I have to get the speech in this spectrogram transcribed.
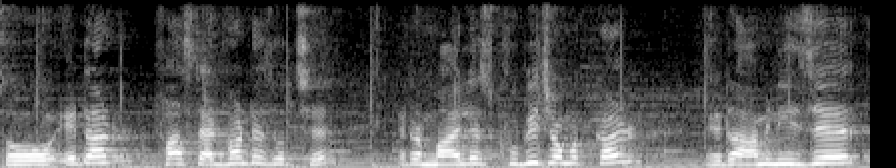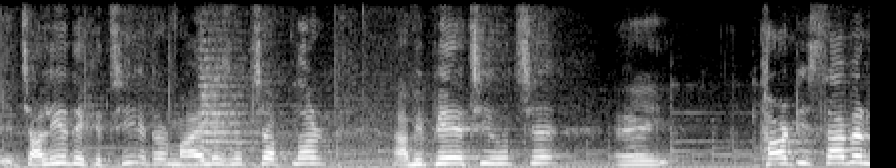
সো এটার ফার্স্ট অ্যাডভান্টেজ হচ্ছে, এটার মাইলেজ খুবই চমৎকার। এটা আমি নিজে চালিয়ে দেখেছি, এটার মাইলেজ হচ্ছে আপনার, আমি পেয়েছি হচ্ছে এই থার্টি সেভেন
